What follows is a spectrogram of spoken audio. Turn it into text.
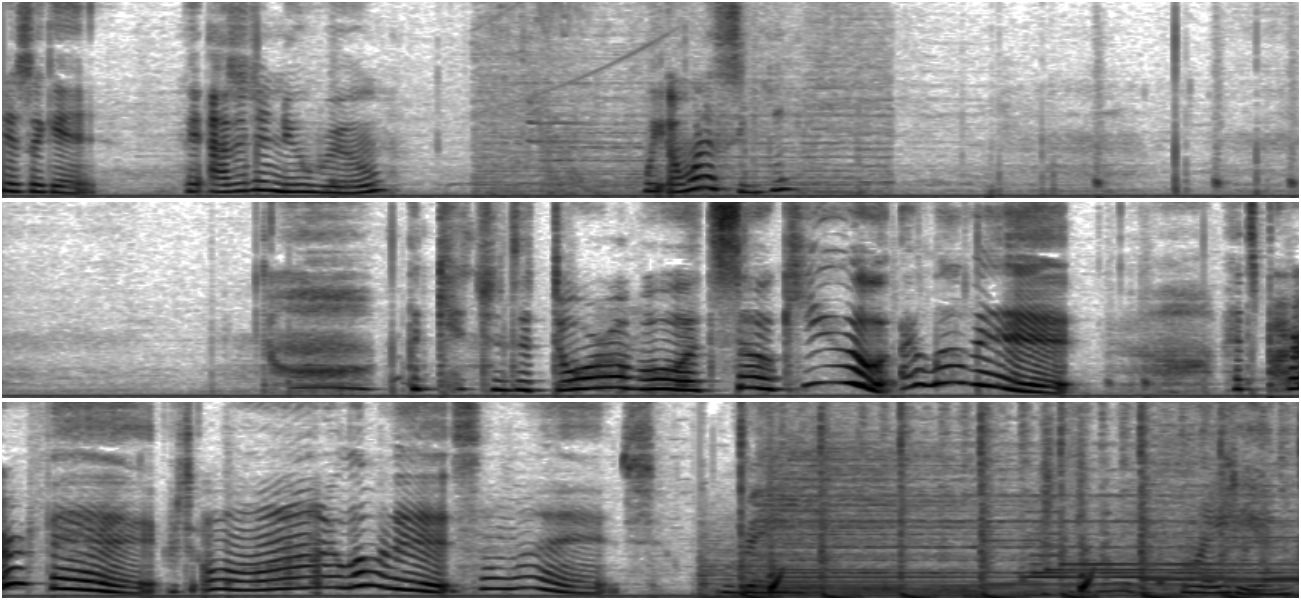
Wait a second. They added a new room. Wait, I want to see. the kitchen's adorable. It's so cute. I love it. It's perfect. Aww, I love it so much. Radiant. Radiant,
